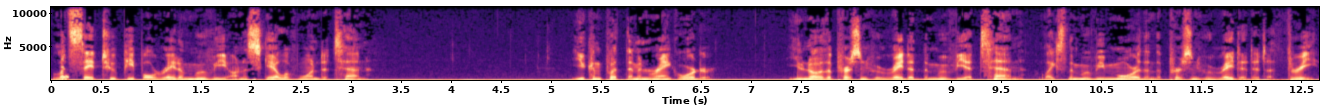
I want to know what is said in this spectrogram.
Let's say two people rate a movie on a scale of 1 to 10. You can put them in rank order. You know the person who rated the movie a 10 likes the movie more than the person who rated it a 3.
